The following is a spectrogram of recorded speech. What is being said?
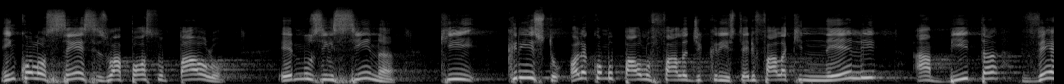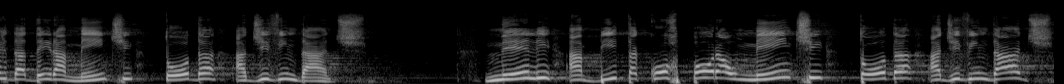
Em Colossenses, o apóstolo Paulo, ele nos ensina que Cristo, olha como Paulo fala de Cristo, ele fala que nele habita verdadeiramente toda a divindade. Nele habita corporalmente toda a divindade.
